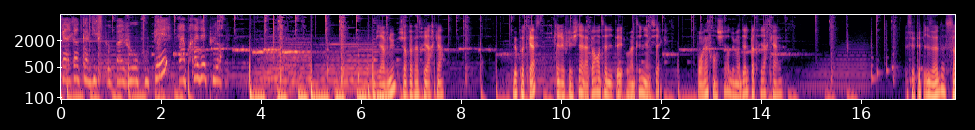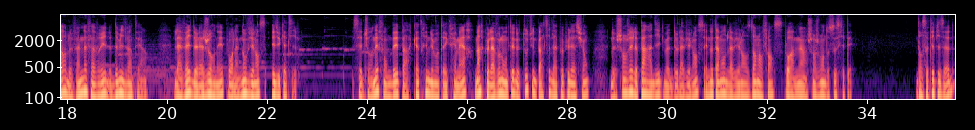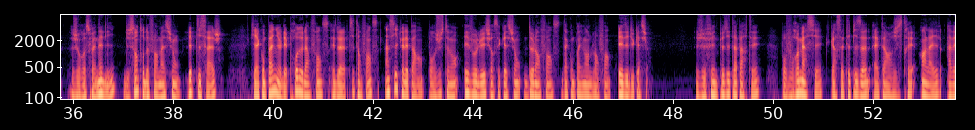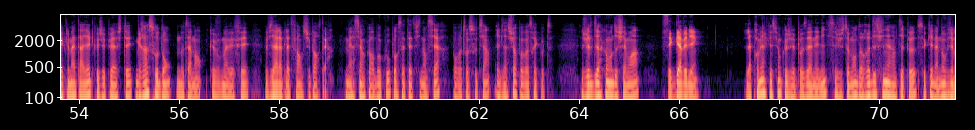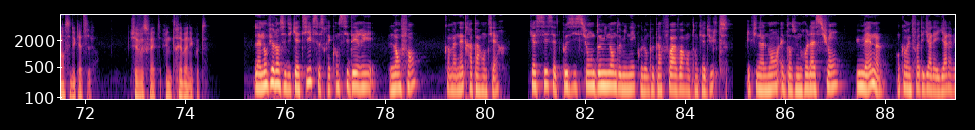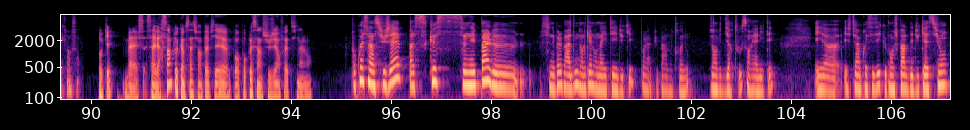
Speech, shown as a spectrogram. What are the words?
Quelqu'un qui a dit que je peux pas jouer aux poupées et après j'ai pleuré. Bienvenue sur Papatriarcat, le podcast qui réfléchit à la parentalité au XXIe siècle pour l'affranchir du modèle patriarcal. Cet épisode sort le 29 avril 2021, la veille de la journée pour la non-violence éducative. Cette journée fondée par Catherine Dumonteil-Crémer marque la volonté de toute une partie de la population de changer le paradigme de la violence et notamment de la violence dans l'enfance pour amener un changement de société. Dans cet épisode, je reçois Nelly du centre de formation Les Petits Sages qui accompagne les pros de l'enfance et de la petite enfance ainsi que les parents pour justement évoluer sur ces questions de l'enfance, d'accompagnement de l'enfant et d'éducation. Je fais une petite aparté pour vous remercier car cet épisode a été enregistré en live avec le matériel que j'ai pu acheter grâce aux dons notamment que vous m'avez fait via la plateforme Supporter. Merci encore beaucoup pour cette aide financière, pour votre soutien et bien sûr pour votre écoute. Je vais le dire comme on dit chez moi, c'est gavé bien. La première question que je vais poser à Nelly, c'est justement de redéfinir un petit peu ce qu'est la non-violence éducative. Je vous souhaite une très bonne écoute. La non-violence éducative, ce serait considérer l'enfant comme un être à part entière. Casser cette position dominant-dominée que l'on peut parfois avoir en tant qu'adulte et finalement être dans une relation humaine, encore une fois d'égal à égal avec l'enfant. Ok, bah, ça, a l'air simple comme ça sur un papier. Euh, pourquoi c'est un sujet en fait finalement? Pourquoi c'est un sujet? Parce que ce n'est pas le ce n'est pas le paradigme dans lequel on a été éduqué pour la plupart d'entre nous. J'ai envie de dire tous en réalité. Et, euh, et, je tiens à préciser que quand je parle d'éducation,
